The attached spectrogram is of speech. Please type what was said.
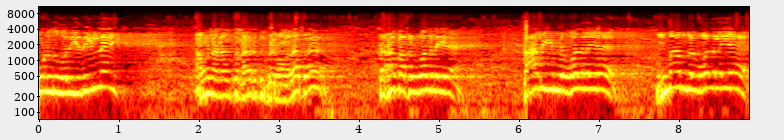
ஒரு இது இல்லை. அவங்க நரகத்துக்கு போயிருவாங்களா இப்ப சகாபாக்கள் ஓதலையே. காவியங்கள் ஓதலையே. இமாம்கள் ஓதலையே.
